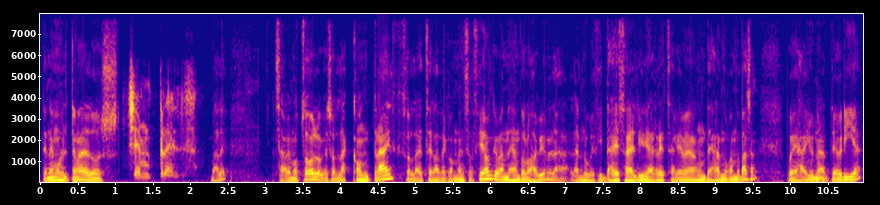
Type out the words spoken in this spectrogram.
tenemos el tema de los Chemtrails. ¿vale? Sabemos todos lo que son las contrails, que son las estelas de condensación que van dejando los aviones, la- las nubecitas esas en línea recta que van dejando cuando pasan. Pues hay una teoría,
